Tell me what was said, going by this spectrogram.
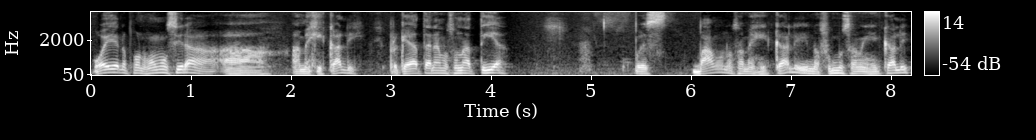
oye, nos pues vamos a ir a, a- a Mexicali, porque ya tenemos una tía. Pues vámonos a Mexicali y nos fuimos a Mexicali.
